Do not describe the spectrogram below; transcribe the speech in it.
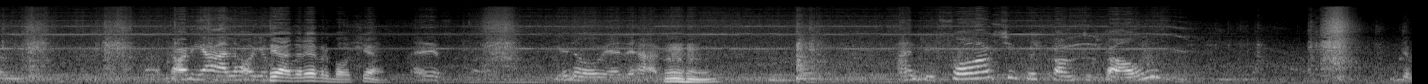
um, uh, how you Yeah, the river boats. Yeah. if, you know where they have Mm-hmm. And before she could come to town, the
